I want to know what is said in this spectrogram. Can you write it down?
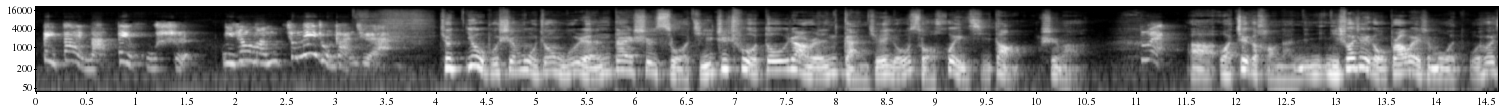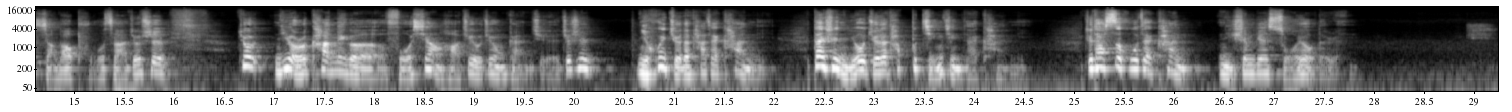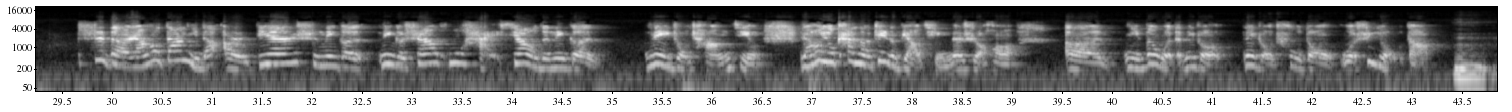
被怠慢、被忽视，你知道吗？就那种感觉。就又不是目中无人，但是所及之处都让人感觉有所汇集到，是吗？对，啊，哇，这个好难。你你说这个，我不知道为什么我我会想到菩萨，就是就你有时候看那个佛像哈，就有这种感觉，就是你会觉得他在看你，但是你又觉得他不仅仅在看你，就他似乎在看你身边所有的人。是的。然后当你的耳边是那个那个山呼海啸的那个那种场景，然后又看到这个表情的时候，呃，你问我的那种那种触动，我是有的。嗯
